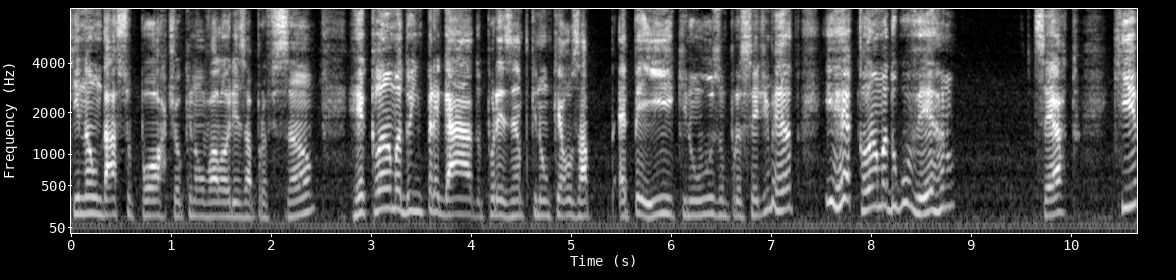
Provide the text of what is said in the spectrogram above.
que não dá suporte ou que não valoriza a profissão, reclama do empregado, por exemplo, que não quer usar EPI, que não usa um procedimento, e reclama do governo, certo? Que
